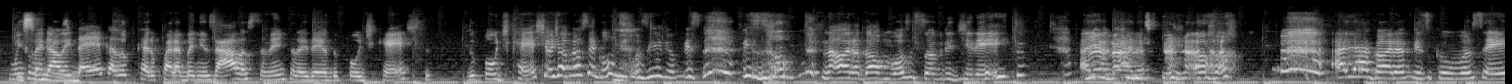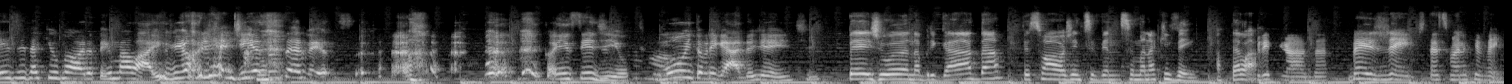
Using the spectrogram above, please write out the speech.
Muito Isso legal mesmo. a ideia, quero, quero parabenizá-las também pela ideia do podcast do podcast. Hoje é o meu segundo, inclusive. Eu fiz, fiz um na hora do almoço sobre direito. Aí Verdade. agora. Aí agora fiz com vocês e daqui uma hora tem uma live. Hoje é dia dos eventos. Coincidiu. Muito obrigada, gente. Beijo, Ana. Obrigada. Pessoal, a gente se vê na semana que vem. Até lá. Obrigada. Beijo, gente. Até semana que vem.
